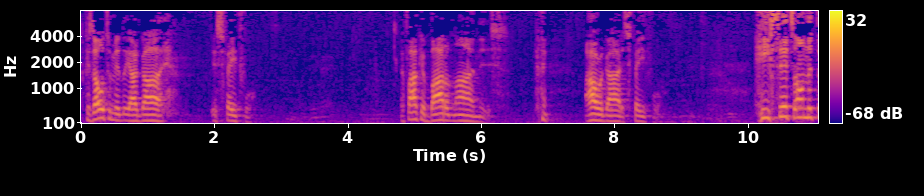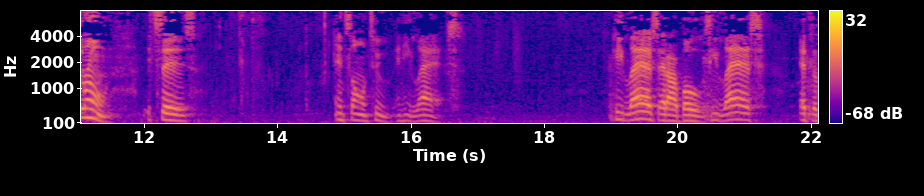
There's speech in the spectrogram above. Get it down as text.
Because ultimately our God is faithful. If I could bottom line this, our God is faithful. He sits on the throne, it says in Psalm 2, and he laughs. He laughs at our bows. He laughs at the,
